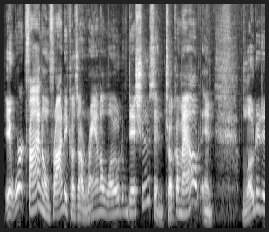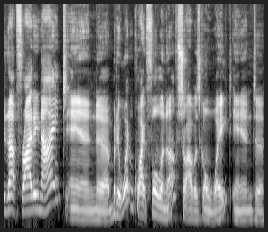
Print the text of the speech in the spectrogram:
It worked fine on Friday because I ran a load of dishes and took them out and loaded it up Friday night. And uh, but it wasn't quite full enough, so I was gonna wait. And uh,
